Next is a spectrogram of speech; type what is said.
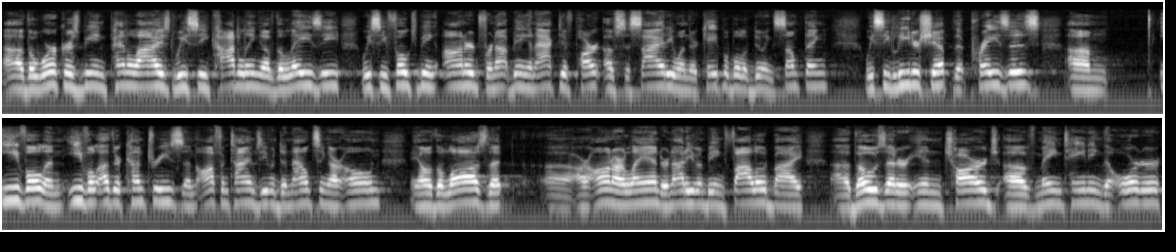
uh, the workers being penalized. We see coddling of the lazy. We see folks being honored for not being an active part of society when they're capable of doing something. We see leadership that praises um, evil and evil other countries, and oftentimes even denouncing our own. You know, the laws that uh, are on our land are not even being followed by uh, those that are in charge of maintaining the order,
